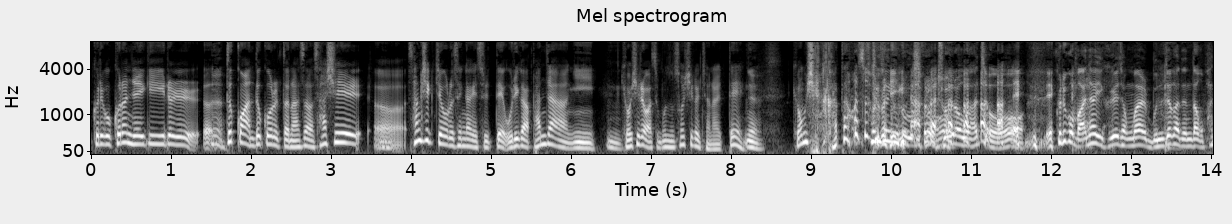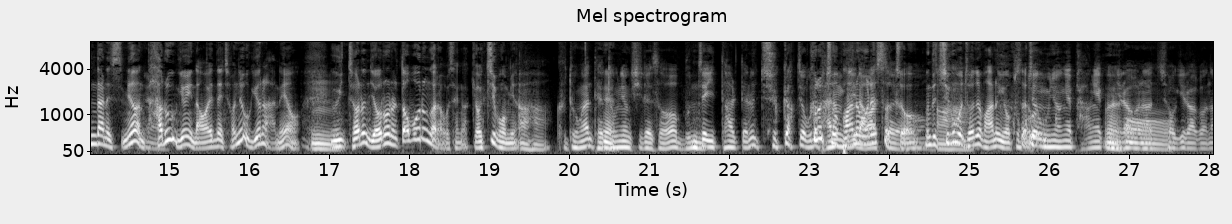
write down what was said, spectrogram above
그리고 그런 얘기를 어, 네. 듣고 안 듣고를 떠나서 사실 어, 상식적으로 생각했을 때 우리가 반장이 음. 교실에 와서 무슨 소식을 전할 때 네. 교무실 갔다 와서 의견을 줘라고 하죠. 네. 그리고 만약에 그게 정말 문제가 된다고 판단했으면 바로 의견이 나와야 되는데 전혀 의견을 안 해요. 음. 의- 저는 여론을 떠보는 거라고 생각해요. 어찌 보면. 아하. 그동안 대통령실에서 문제 이탈할 때는 즉각적으로 그렇죠. 반응이 반응을 나왔어요. 했었죠. 근데 지금은 아. 전혀 반응이 없어요. 국정 운영의 방해꾼이라거나 네. 적이라거나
